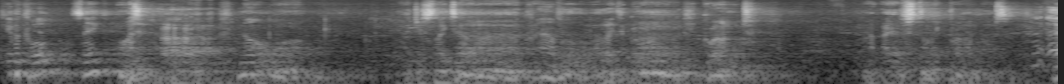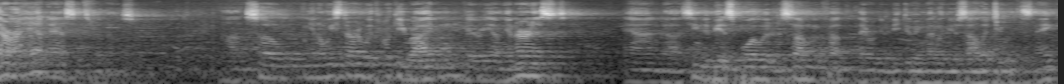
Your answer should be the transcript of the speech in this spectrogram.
Do you have a cold, Snake? What? Uh, no. I just like to uh, gravel. I like to gr- grunt. I- have stomach problems. There are antacids for those. Uh, so, you know, we started with Rookie Raiden, very young and earnest, and uh, seemed to be a spoiler to some who felt that they were going to be doing Metal Gear Solid 2 with Snake.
